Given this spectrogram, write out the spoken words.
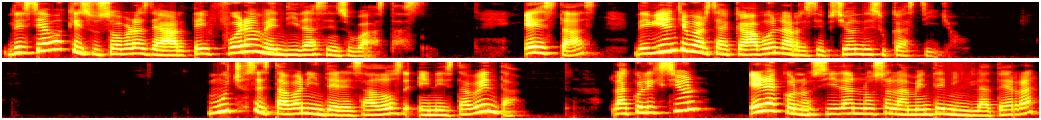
Deseaba que sus obras de arte fueran vendidas en subastas. Estas debían llevarse a cabo en la recepción de su castillo. Muchos estaban interesados en esta venta. La colección era conocida no solamente en Inglaterra,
